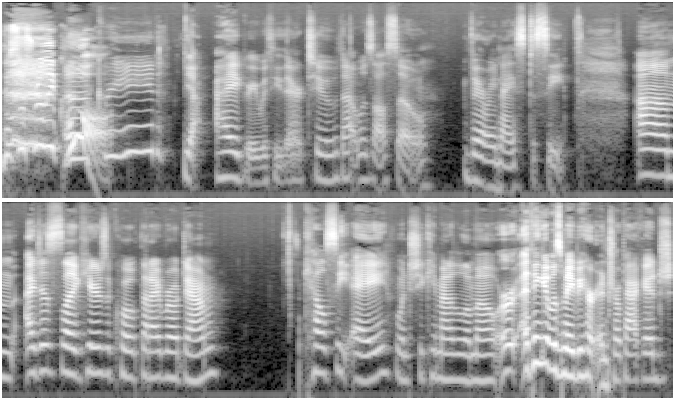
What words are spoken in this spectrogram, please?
this is really cool. Agreed. Yeah, I agree with you there too. That was also very nice to see. Um, I just like here's a quote that I wrote down. Kelsey A when she came out of the limo, or I think it was maybe her intro package.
